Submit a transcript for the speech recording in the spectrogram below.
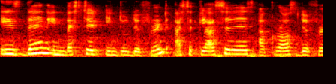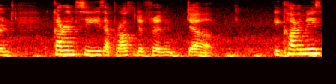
is then invested into different asset classes across different currencies, across different uh, economies,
